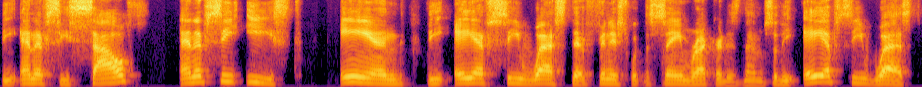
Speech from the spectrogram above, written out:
the NFC South, NFC East, and the AFC West that finished with the same record as them. So the AFC West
